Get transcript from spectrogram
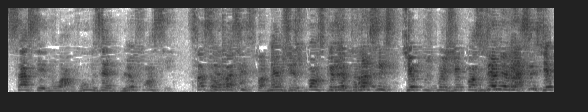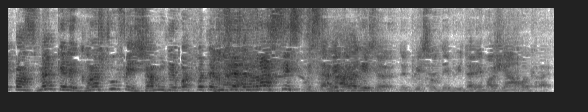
Ça, c'est noir. Vous, vous êtes bleu foncé. Ça, c'est voilà. raciste, Même, je pense que Vous le êtes grand- raciste. Je, je- je pense Vous même êtes que- raciste. Je pense même que les grands choux fait jaloux de votre côté. Vous êtes raciste. Vous savez, depuis ce, depuis ce début d'année, moi j'ai un regret.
